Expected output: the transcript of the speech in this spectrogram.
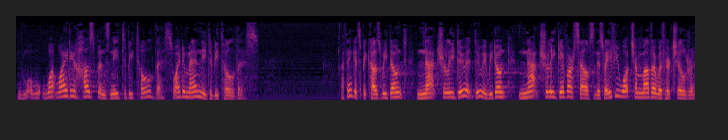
Why do husbands need to be told this? Why do men need to be told this? I think it's because we don't naturally do it, do we? We don't naturally give ourselves in this way. If you watch a mother with her children,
